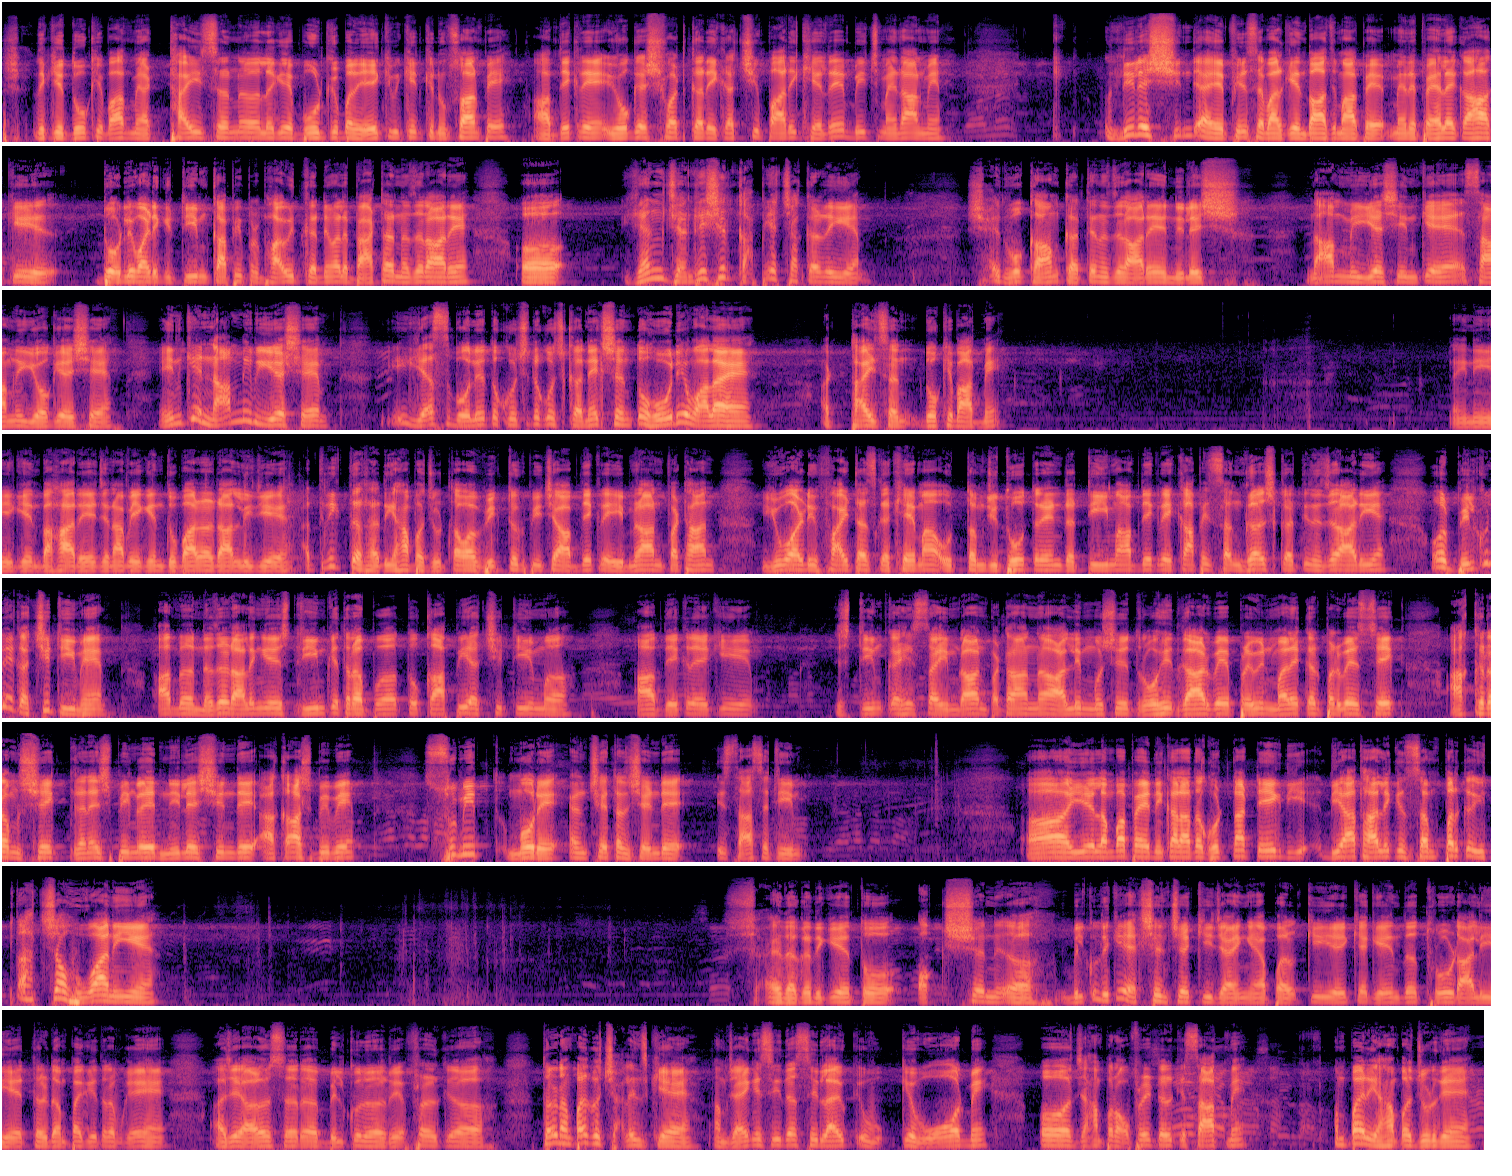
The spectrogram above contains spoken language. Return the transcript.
देखिए, दो के बाद में 28 रन लगे बोर्ड के ऊपर, एक विकेट के नुकसान पे। आप देख रहे हैं, योगेश वटकर एक अच्छी पारी खेल रहे हैं बीच मैदान में। नीलेश शिंदे आए फिर से बार गेंदबाज मार पे। मैंने पहले कहा कि डोलीवाड़ी की टीम काफ़ी प्रभावित करने वाले बैटर नज़र आ रहे हैं। यंग जनरेशन काफ़ी अच्छा कर रही है। शायद वो काम करते नज़र आ रहे हैं। नीलेश नाम में यश इनके सामने योगेश है। इनके नाम में भी यश है। यश बोले तो कुछ ना कुछ कनेक्शन तो होने वाला है। अट्ठाईस रन दो के बाद में। नहीं नहीं ये गेंद बाहर है। जनाब ये गेंद दोबारा डाल लीजिए। अतिरिक्त रन यहाँ पर जुड़ता हुआ विकेटों के पीछे आप देख रहे हैं इमरान पठान यूआरडी फाइटर्स का खेमा, उत्तम जी धोत्र एंड टीम आप देख रहे हैं काफ़ी संघर्ष करती नज़र आ रही है और बिल्कुल एक अच्छी टीम है। अब नज़र डालेंगे इस टीम की तरफ़ तो काफ़ी अच्छी टीम, आप देख रहे हैं कि इस टीम का हिस्सा इमरान पठान, आलिम मुर्शिद, रोहित गाड़वे प्रवीण मरेकर, परवेज शेख, अकरम शेख, गणेश पिंगले नीलेश शिंदे, आकाश बिबे, सुमित मोरे, एंड चेतन शेंडे इस तरह से टीम आ, ये लंबा पैर निकाला था घुटना टेक दिया था लेकिन संपर्क इतना अच्छा हुआ नहीं है। शायद अगर देखिए तो ऑक्शन बिल्कुल देखिए एक्शन चेक की जाएँगे यहाँ पर कि ये क्या गेंद थ्रो डाली है थर्ड अंपायर की तरफ़ गए हैं। अजय आड़ सर बिल्कुल रेफर थर्ड अंपायर को चैलेंज किया है। हम जाएँगे सीधा सी लाइव के, के वॉर में और जहाँ पर ऑपरेटर के साथ में अंपायर यहाँ पर जुड़ गए हैं।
